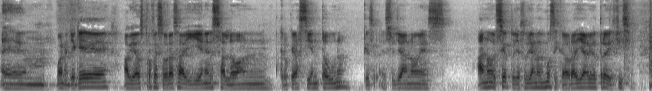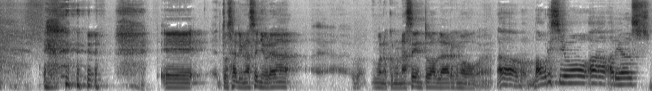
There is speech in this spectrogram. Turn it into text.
Em, bueno, llegué, había dos profesoras ahí en el salón, creo que era 101, que eso ya no es... Ah, no, es cierto, eso ya no es música, ahora ya había otro edificio. Eh, entonces salió una señora bueno, con un acento, hablar como, ah, Mauricio ah, Arias,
